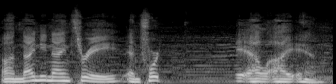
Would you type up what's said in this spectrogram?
on 99.3 and 4 LIN.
